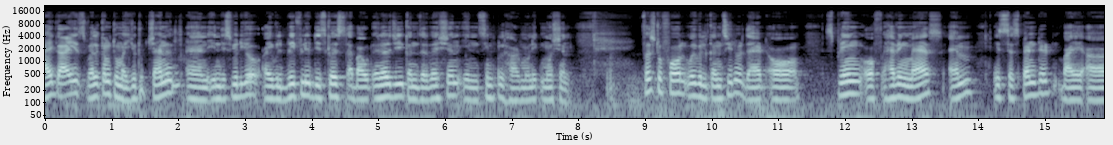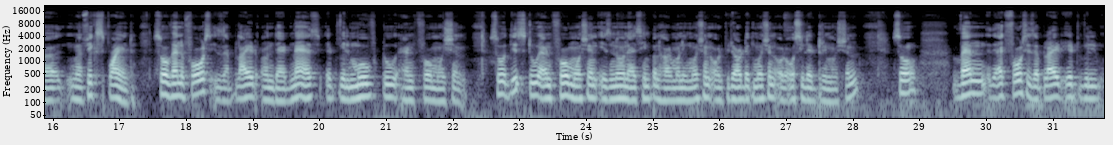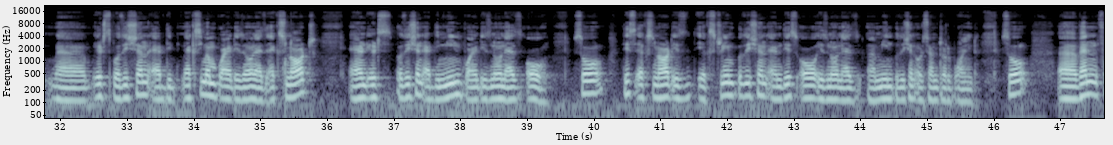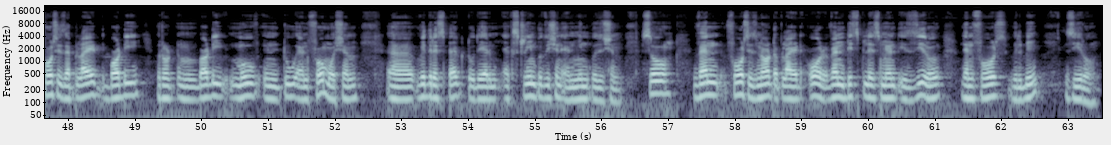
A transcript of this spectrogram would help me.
Hi guys, welcome to my YouTube channel and in this video I will briefly discuss about energy conservation in simple harmonic motion. First of all, we will consider that a spring of having mass m is suspended by a fixed point. So when force is applied on that mass, it will move to and fro motion. So this to and fro motion is known as simple harmonic motion or periodic motion or oscillatory motion. So when the force is applied it will uh, its position at the maximum point is known as x naught and its position at the mean point is known as o. So this x naught is the extreme position and this o is known as mean position or central point. So uh, when force is applied body um, body move into and fro motion uh, with respect to their extreme position and mean position. So when force is not applied or when displacement is zero then force will be zero.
